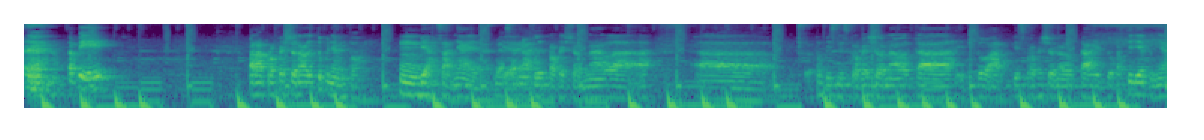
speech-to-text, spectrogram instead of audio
Tapi para profesional itu punya mentor Hmm. biasanya ya, Biasanya. ya atlet profesional lah eh, pebisnis profesional kah itu artis profesional kah itu pasti dia punya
